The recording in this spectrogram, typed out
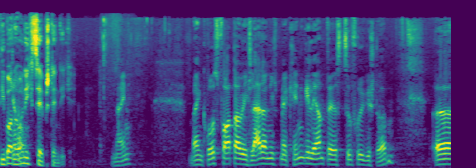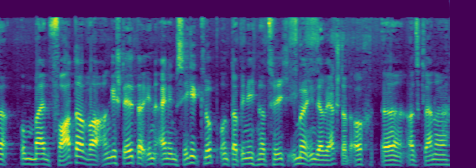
Die waren genau. aber nicht selbstständig. Nein. Mein Großvater habe ich leider nicht mehr kennengelernt, der ist zu früh gestorben. Äh, und mein Vater war Angestellter in einem Segelclub und da bin ich natürlich immer in der Werkstatt auch äh, als kleiner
